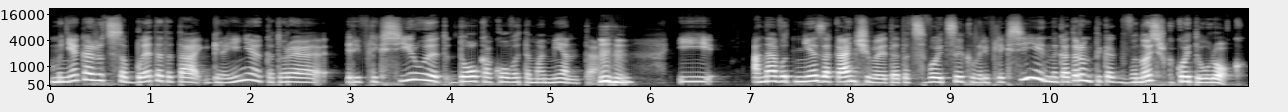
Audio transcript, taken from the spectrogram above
мне кажется, Бет это та героиня, которая рефлексирует до какого-то момента. И она вот не заканчивает этот свой цикл рефлексии, на котором ты как бы выносишь какой-то урок.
